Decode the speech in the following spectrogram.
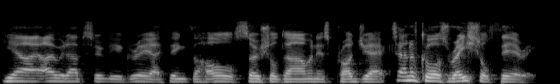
Yeah, I would absolutely agree. I think the whole social Darwinist project, and of course, racial theory,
